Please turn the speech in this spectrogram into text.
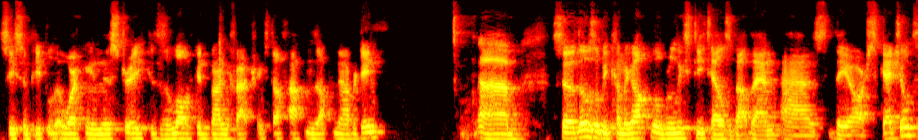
see some people that are working in the industry, because there's a lot of good manufacturing stuff happens up in Aberdeen. Um, so those will be coming up. We'll release details about them as they are scheduled.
